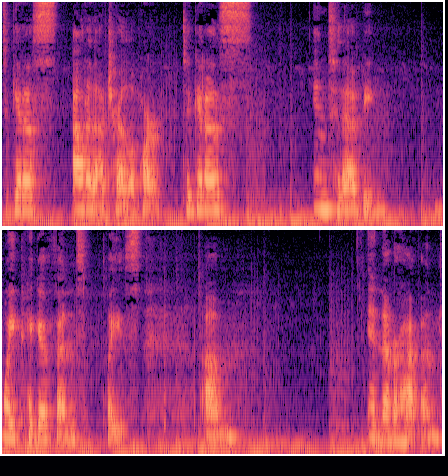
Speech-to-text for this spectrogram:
to get us out of that trailer park, to get us into that big white picket fence place. Um, it never happened.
